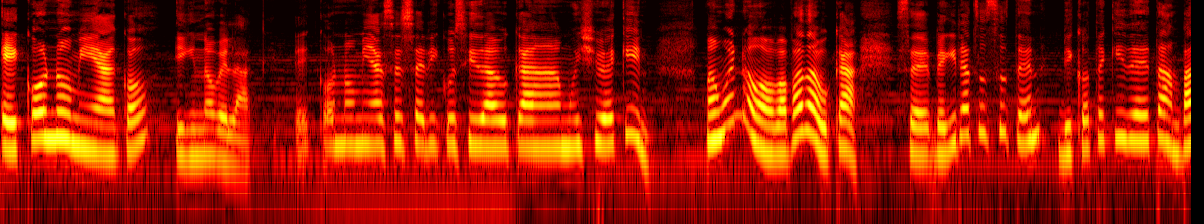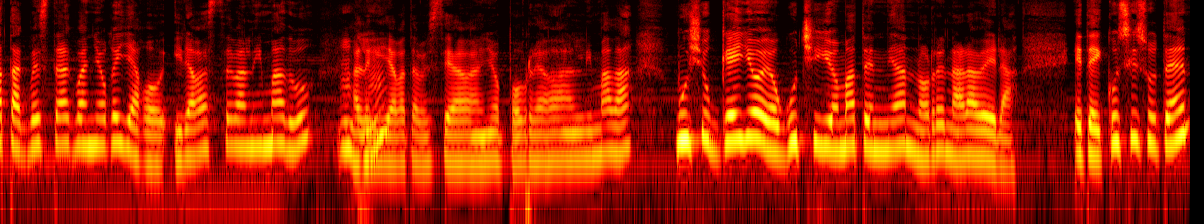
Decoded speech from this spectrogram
ekonomiako ignobelak. ekonomiak zezer ikusi dauka muixuekin? Ba, bueno, bapa dauka. Ze begiratu zuten, bikotekideetan batak besteak baino gehiago irabazte baldin badu, Mhm. alegia bata bestea baino pobrea baldin bada, muixu gehiago gutxi ematen dian norren arabera. Eta ikusi zuten,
